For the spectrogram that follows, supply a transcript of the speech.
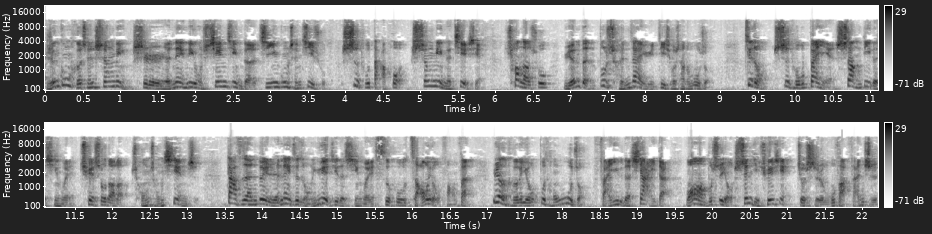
人工合成生命是人类利用先进的基因工程技术，试图打破生命的界限，创造出原本不存在于地球上的物种。这种试图扮演上帝的行为，却受到了重重限制。大自然对人类这种越界的行为似乎早有防范。任何由不同物种繁育的下一代，往往不是有身体缺陷，就是无法繁殖。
